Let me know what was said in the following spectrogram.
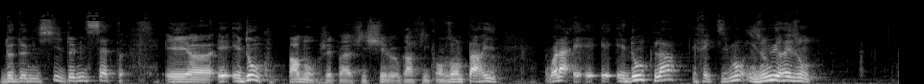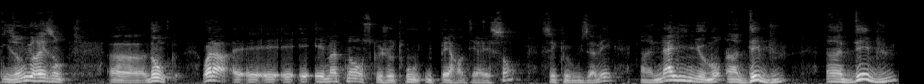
de 2006-2007. Euh, et, et, donc, pardon, j'ai pas affiché le graphique, en faisant le pari, voilà. Et, donc là, effectivement, ils ont eu raison. Ils ont eu raison. Euh, donc voilà. Et, maintenant, ce que je trouve hyper intéressant, c'est que vous avez un alignement, un début, un début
